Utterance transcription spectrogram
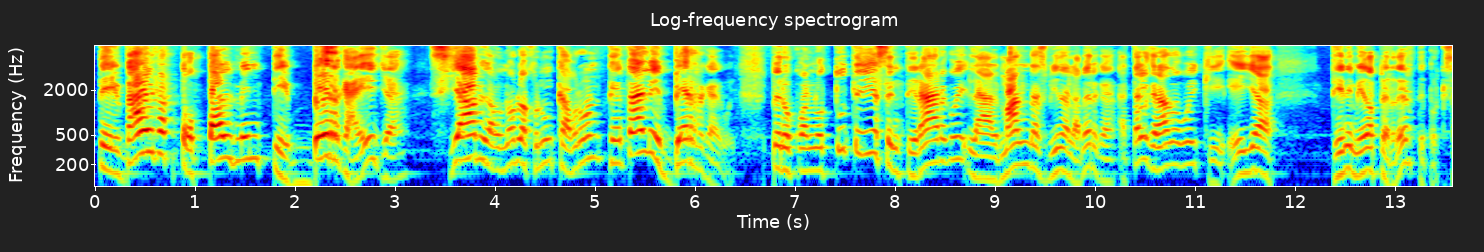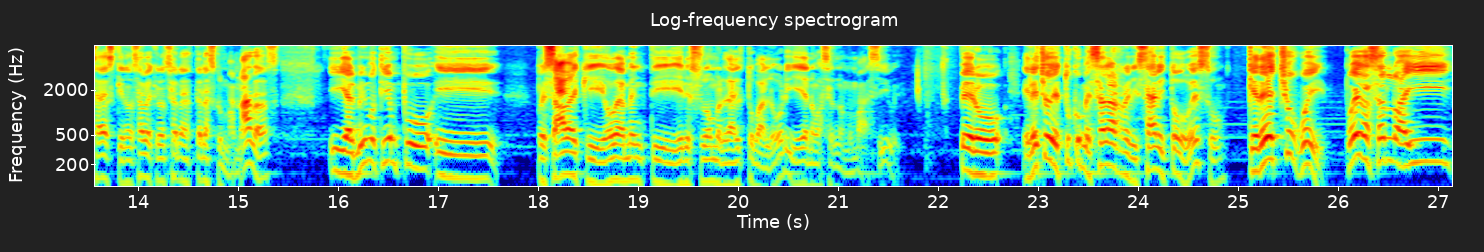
te valga totalmente verga ella. Si habla o no habla con un cabrón, te vale verga, güey. Pero cuando tú te llegues a enterar, güey, la mandas bien a la verga. A tal grado, güey, que ella tiene miedo a perderte. Porque sabes que no sabe que no se van a telas con mamadas. Y al mismo tiempo, eh, pues sabe que obviamente eres un hombre de alto valor y ella no va a ser una mamá así, güey. Pero el hecho de tú comenzar a revisar y todo eso, que de hecho, güey, puedes hacerlo ahí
